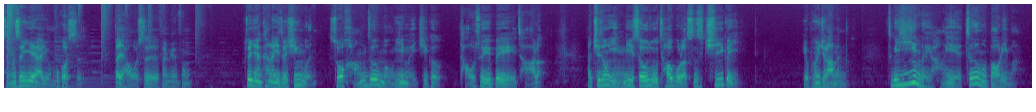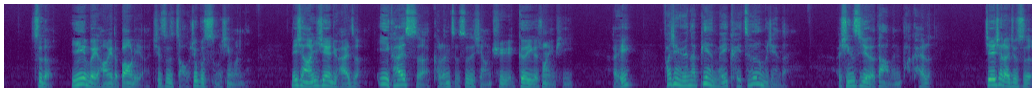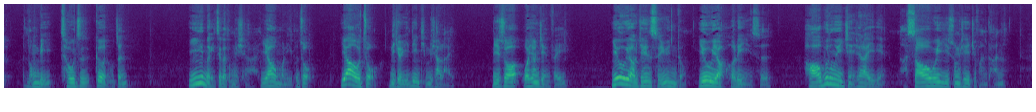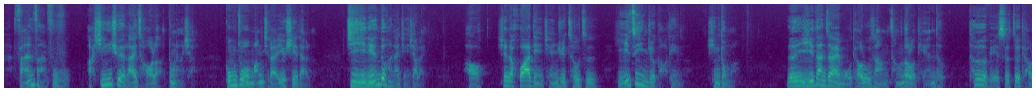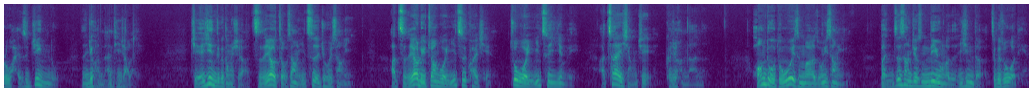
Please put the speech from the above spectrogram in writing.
什么生意啊，永不过时。大家好，我是范全峰。最近看了一则新闻，说杭州某医美机构逃税被查了，那其中盈利收入超过了四十七个亿。有朋友就纳闷了，这个医美行业这么暴利吗？是的，医美行业的暴利啊，其实早就不是什么新闻了。你想，一些女孩子一开始啊，可能只是想去割一个双眼皮，哎，发现原来变美可以这么简单。而新世界的大门打开了，接下来就是隆鼻、抽脂、各种针。医美这个东西啊，要么你不做，要做你就一定停不下来。你说我想减肥，又要坚持运动，又要合理饮食，好不容易减下来一点，啊，稍微一松懈就反弹了，反反复复啊，心血来潮了动两下，工作忙起来又懈怠了，几年都很难减下来。好，现在花点钱去抽脂，一次性就搞定了，心动吗？人一旦在某条路上尝到了甜头，特别是这条路还是近路，人就很难停下来。捷径这个东西啊，只要走上一次就会上瘾啊！只要你赚过一次快钱，做过一次医美啊，再想戒可就很难了。黄赌毒为什么容易上瘾？本质上就是利用了人性的这个弱点。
